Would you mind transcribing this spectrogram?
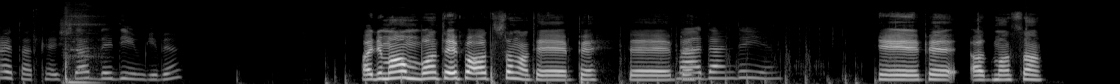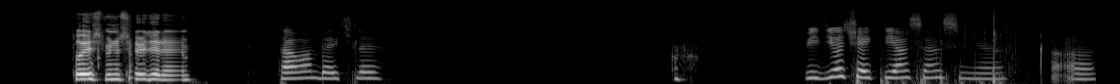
Evet arkadaşlar dediğim gibi. Hadi Mahmut bana TP atsana TP. TP. Madendeyim. TP atmazsan. Soy ismini söylerim. Tamam bekle. Video çek diyen sensin ya. Aa.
